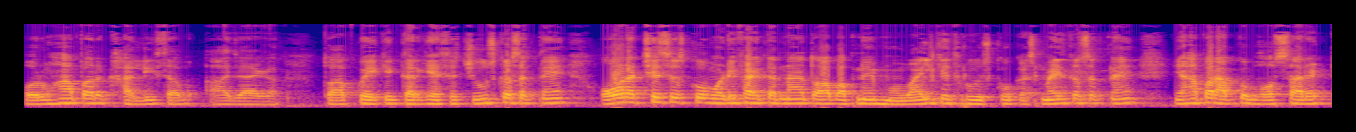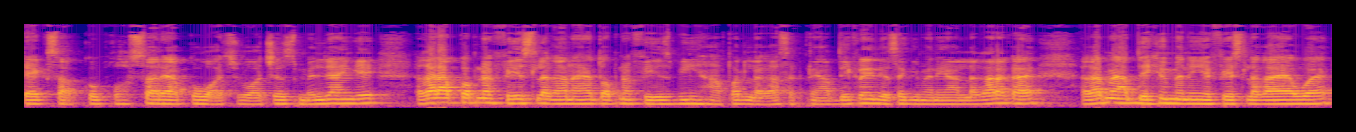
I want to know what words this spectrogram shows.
और वहाँ पर खाली सब आ जाएगा। तो आपको एक एक करके ऐसे चूज़ कर सकते हैं और अच्छे से उसको मॉडिफाई करना है तो आप अपने मोबाइल के थ्रू इसको कस्टमाइज कर सकते हैं। यहाँ पर आपको बहुत सारे टैक्स आपको बहुत सारे आपको वॉच वॉचेस मिल जाएँगे। अगर आपको अपना फेस लगाना है तो अपना फेस भी यहाँ पर लगा सकते हैं। आप देख रहे हैं, जैसे कि मैंने यहाँ लगा रखा है। अगर मैं आप देखें, मैंने ये फेस लगाया हुआ है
